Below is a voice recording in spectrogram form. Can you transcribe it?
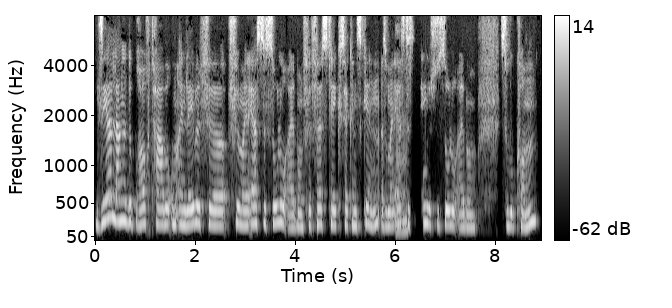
sehr lange gebraucht habe, um ein Label für, für mein erstes Soloalbum, für First Take, Second Skin, also mein mhm. erstes englisches Soloalbum zu bekommen.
